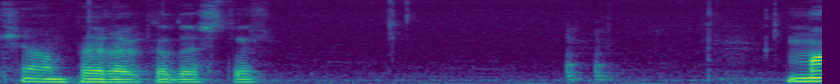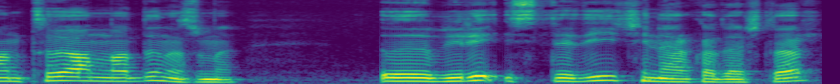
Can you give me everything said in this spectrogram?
2 amper arkadaşlar. Mantığı anladınız mı? I1'i istediği için arkadaşlar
